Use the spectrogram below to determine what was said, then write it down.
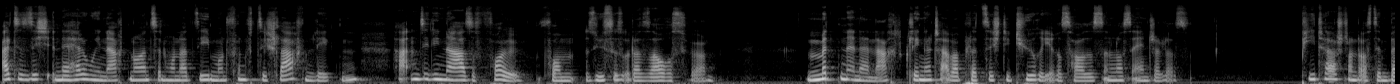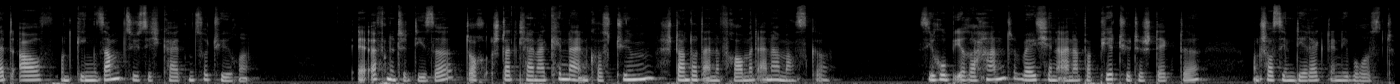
Als sie sich in der Halloween-Nacht 1957 schlafen legten, hatten sie die Nase voll vom Süßes oder Saures hören. Mitten in der Nacht klingelte aber plötzlich die Türe ihres Hauses in Los Angeles. Peter stand aus dem Bett auf und ging samt Süßigkeiten zur Türe. Er öffnete diese, doch statt kleiner Kinder in Kostümen stand dort eine Frau mit einer Maske. Sie hob ihre Hand, welche in einer Papiertüte steckte, und schoss ihm direkt in die Brust.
